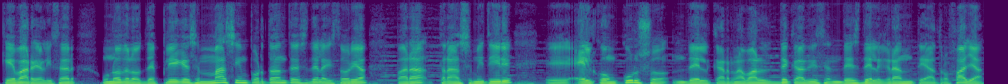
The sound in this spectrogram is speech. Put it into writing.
que va a realizar uno de los despliegues más importantes de la historia para transmitir eh, el concurso del Carnaval de Cádiz desde el Gran Teatro Falla.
